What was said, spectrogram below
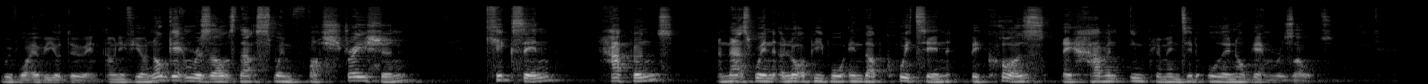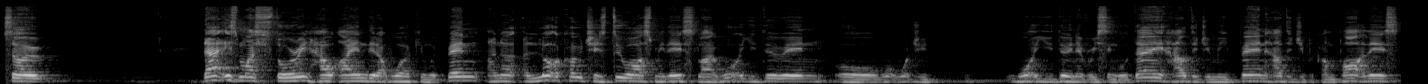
with whatever you're doing. And if you're not getting results, that's when frustration kicks in happens and that's when a lot of people end up quitting because they haven't implemented or they're not getting results. So that is my story, how I ended up working with Ben. I know a lot of coaches do ask me this, like, what are you doing? Or what, what do you, what are you doing every single day? How did you meet Ben? How did you become part of this?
